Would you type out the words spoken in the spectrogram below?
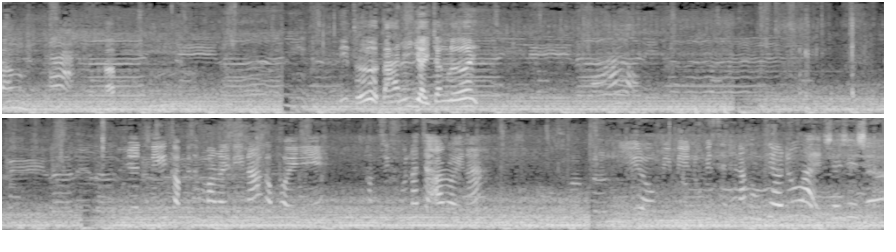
จัง ค่ะครับ นี่เธอตานี้ใหญ่จังเลย ว้าวเย็นนี้กลับไปทำอะไรดีนะกับหอยนี้ทำซีฟู้ดน่าจะอร่อยนะนี้เรามีเมนูพิเศษให้นักท่องเที่ยวด้วย ใช่ใช่ใช่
